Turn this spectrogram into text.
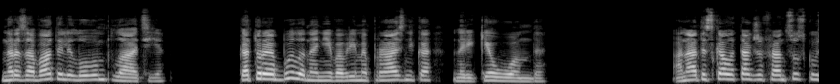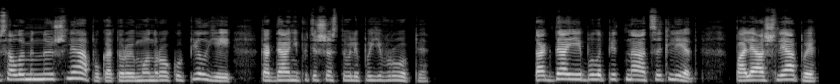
на розовато-лиловом платье, которое было на ней во время праздника на реке Уонда. Она отыскала также французскую соломенную шляпу, которую Монро купил ей, когда они путешествовали по Европе. Тогда ей было пятнадцать лет, поля шляпы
